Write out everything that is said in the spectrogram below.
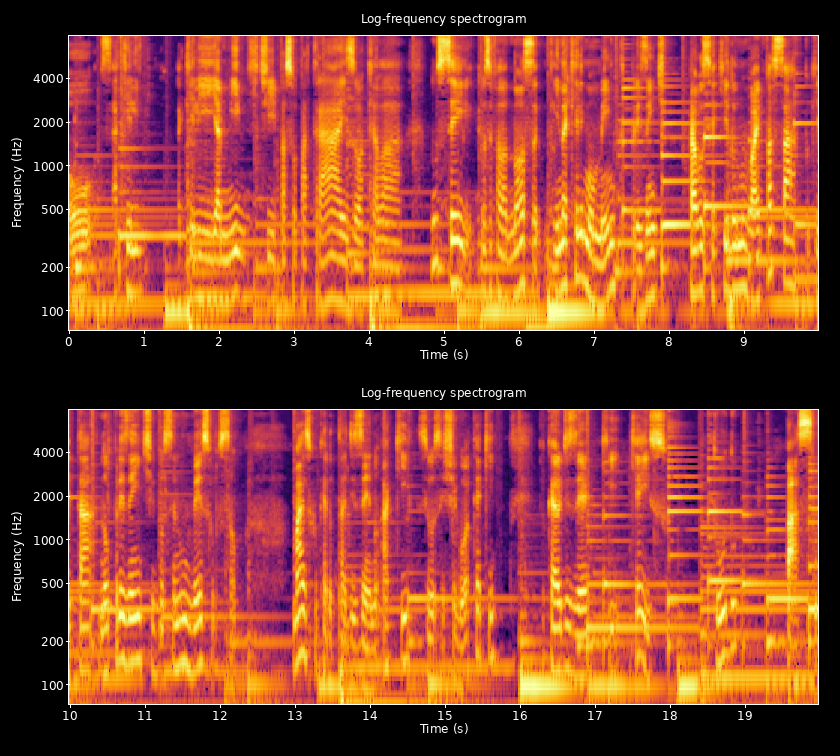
ou aquele aquele amigo que te passou para trás ou aquela não sei você fala nossa e naquele momento presente para você aquilo não vai passar porque tá no presente você não vê solução. Mas o que eu quero estar tá dizendo aqui se você chegou até aqui eu quero dizer que que é isso. Tudo passa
